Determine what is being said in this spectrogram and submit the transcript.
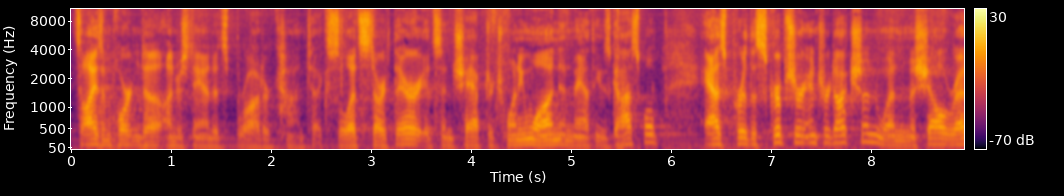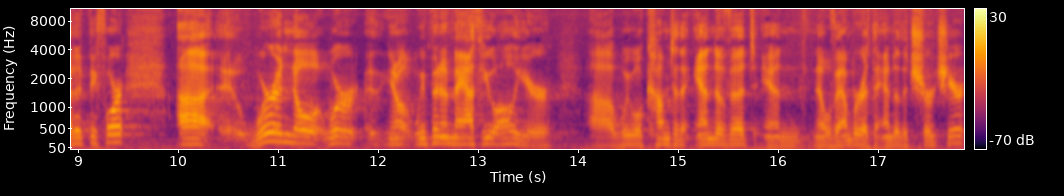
it's always important to understand its broader context. So let's start there. It's in chapter 21 in Matthew's Gospel. As per the scripture introduction, when Michelle read it before, uh, we're in no, we're, you know, we've been in Matthew all year. Uh, we will come to the end of it in November at the end of the church year.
